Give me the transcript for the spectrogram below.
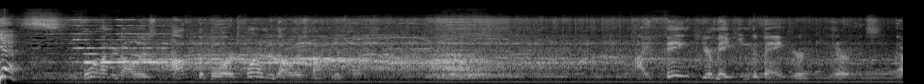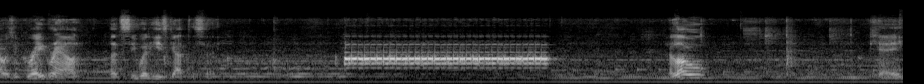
Yes. Four hundred dollars off the board. Four hundred dollars not your place. I think you're making the banker nervous. That was a great round. Let's see what he's got to say. Hello? Okay.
